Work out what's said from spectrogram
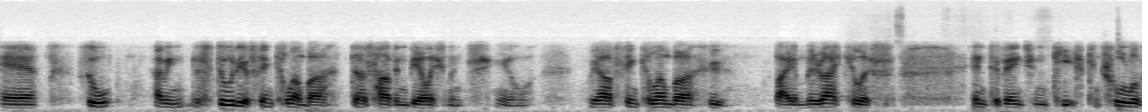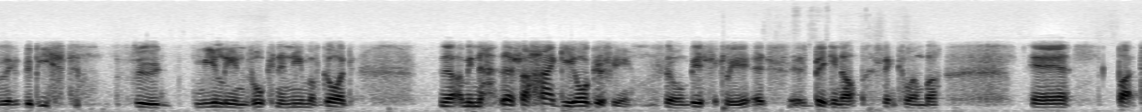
Uh, so, I mean, the story of St. Columba does have embellishments. You know, we have St. Columba who, by a miraculous intervention, takes control of the, the beast through merely invoking the name of God. I mean, there's a hagiography, so basically it's, it's bigging up St. Columba. Uh, but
